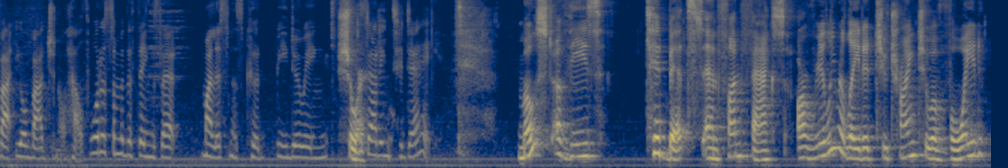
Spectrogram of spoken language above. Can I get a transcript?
va- your vaginal health? What are some of the things that my listeners could be doing sure. starting today? Most of these tidbits and fun facts are really related to trying to avoid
